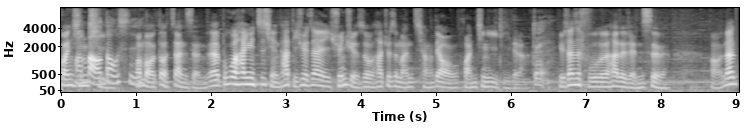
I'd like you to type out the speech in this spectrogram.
关心环保斗士、环保斗战神。呃，不过他因为之前他的确在选举的时候，他就是蛮强调环境议题的啦。对，也算是符合他的人设。好，那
